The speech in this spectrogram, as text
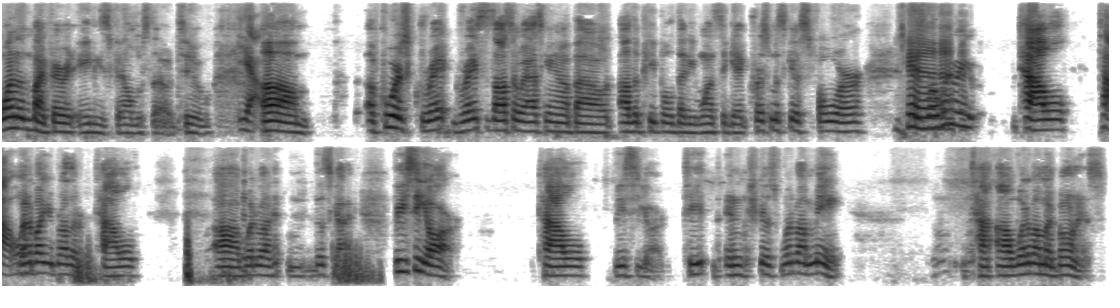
one of my favorite 80s films though too. Yeah. Um of course Gra- grace is also asking about other people that he wants to get christmas gifts for. What would we towel? Towel. What about your brother? Towel. Uh, what about this guy? VCR. Towel. VCR. T- and she goes, "What about me? Ta- uh, what about my bonus?"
